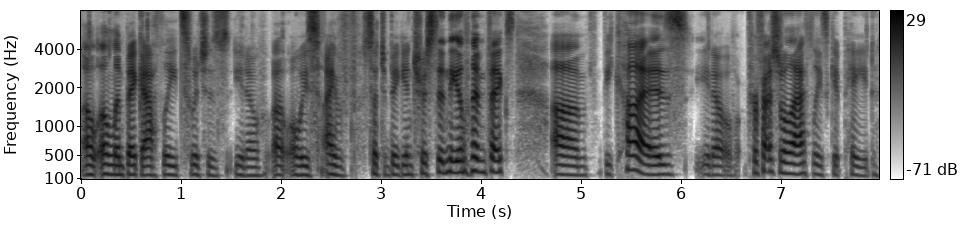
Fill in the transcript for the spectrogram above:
Olympic athletes, which is you know always I have such a big interest in the Olympics um, because you know professional athletes get paid.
